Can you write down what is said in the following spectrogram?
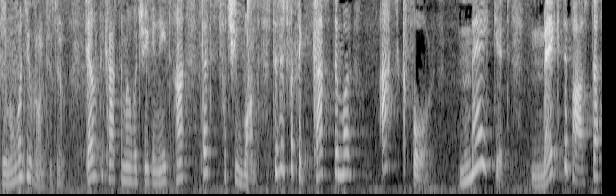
Primo, what are you going to do? Tell the customer what she can eat, huh? That is what she wants. That is what the customer asks for. Make it. Make the pasta.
